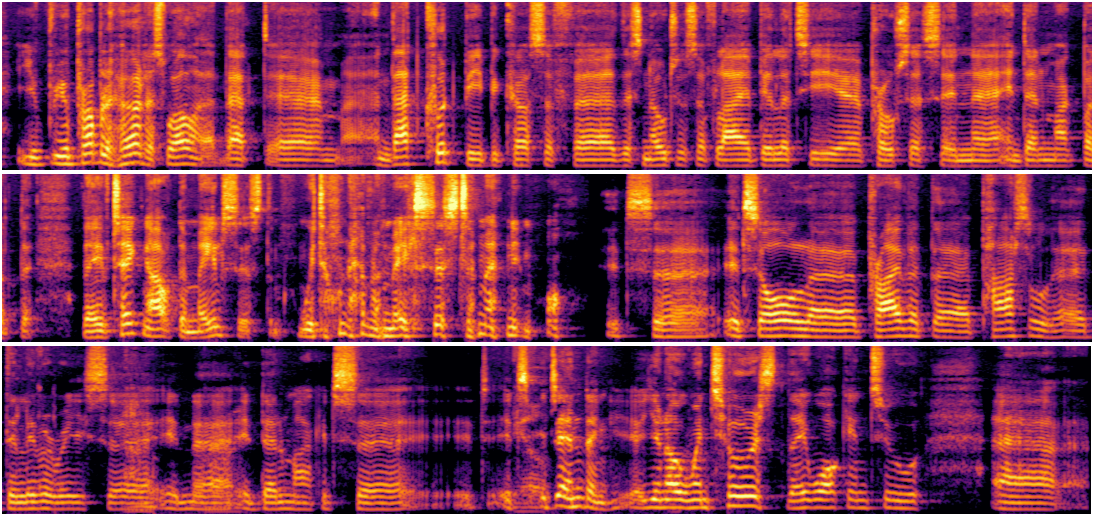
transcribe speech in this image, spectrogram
you you probably heard as well uh, that, um, and that could be because of uh, this notice of liability uh, process in uh, in Denmark. But the, they've taken out the mail system. We don't have a mail system anymore. It's uh, it's all uh, private uh, parcel uh, deliveries in uh, Denmark. It's uh, it, it's it's ending. You know, when tourists they walk into a,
